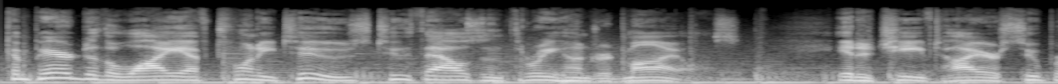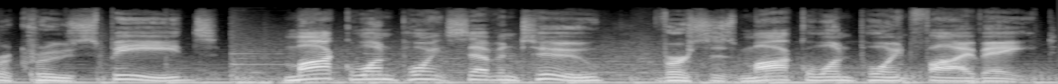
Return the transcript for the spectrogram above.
compared to the YF-22's 2,300 miles. It achieved higher supercruise speeds, Mach 1.72 versus Mach 1.58.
